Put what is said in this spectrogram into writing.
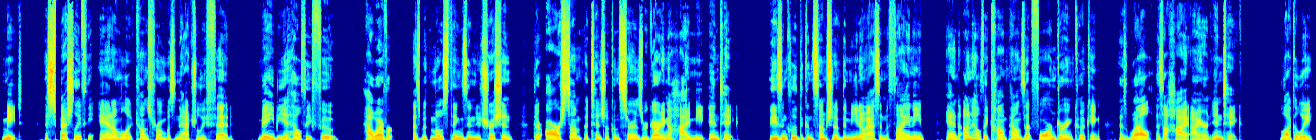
meat, especially if the animal it comes from was naturally fed, may be a healthy food. However, as with most things in nutrition, there are some potential concerns regarding a high meat intake. These include the consumption of the amino acid methionine and unhealthy compounds that form during cooking, as well as a high iron intake. Luckily,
